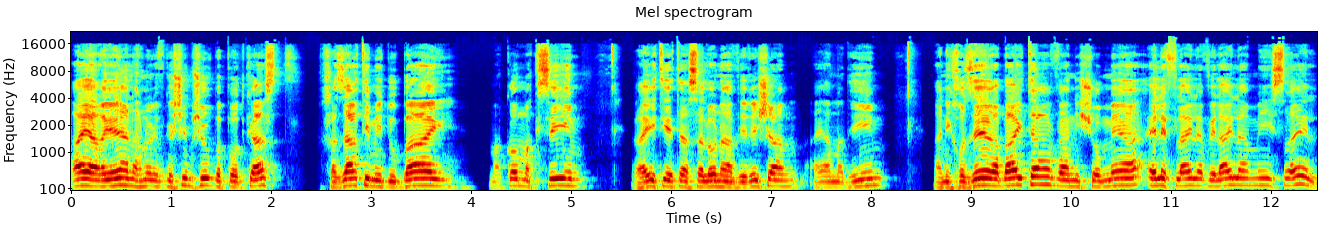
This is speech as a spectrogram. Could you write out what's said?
היי אריה, אנחנו נפגשים שוב בפודקאסט. חזרתי מדובאי, מקום מקסים, ראיתי את הסלון האווירי שם, היה מדהים. אני חוזר הביתה ואני שומע אלף לילה ולילה מישראל.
